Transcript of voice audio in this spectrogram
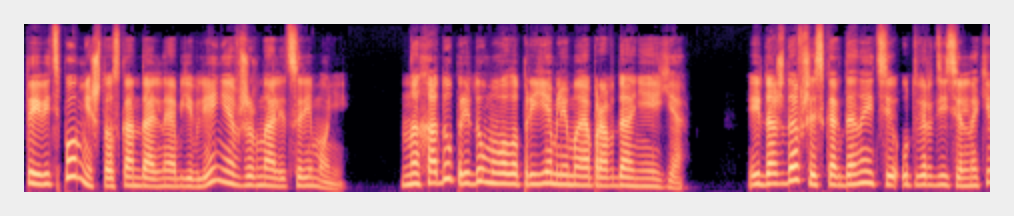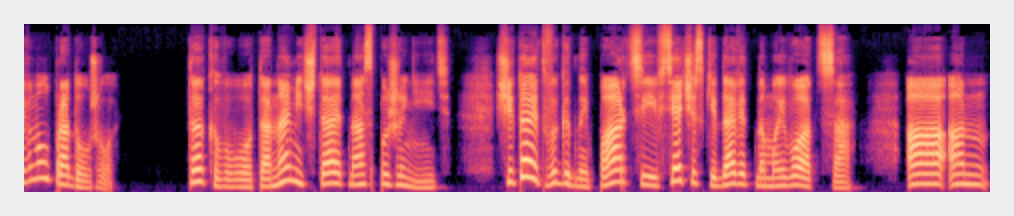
Ты ведь помнишь, что скандальное объявление в журнале церемоний? На ходу придумывала приемлемое оправдание я. И, дождавшись, когда Нетти утвердительно кивнул, продолжила. Так вот, она мечтает нас поженить считает выгодной партией и всячески давит на моего отца. А Ан...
